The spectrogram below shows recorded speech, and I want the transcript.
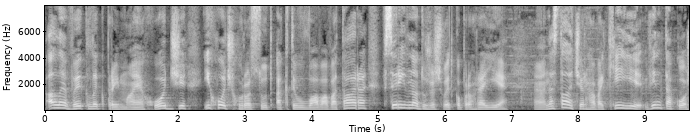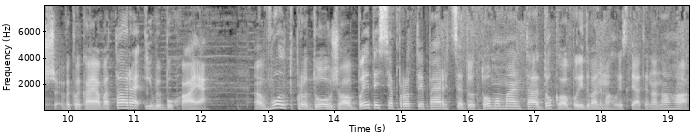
але виклик приймає Ходжі, і хоч Хоросуд активував аватара, все рівно дуже швидко програє. Е, Настала черга Вакії, він також викликає аватара і вибухає. Е, Волт продовжував битися проти перця до того моменту, доки обидва не могли стояти на ногах.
